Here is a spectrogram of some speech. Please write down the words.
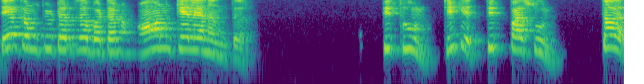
ते कम्प्युटरचं बटन ऑन केल्यानंतर तिथून ठीक आहे? तिथपासून तर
